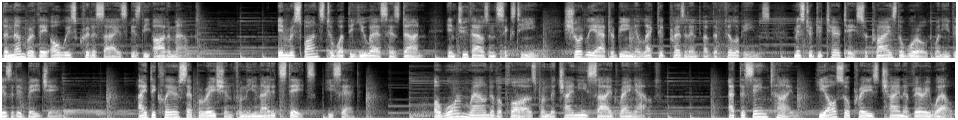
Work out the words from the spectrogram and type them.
The number they always criticize is the odd amount. In response to what the US has done, in 2016, shortly after being elected president of the Philippines, Mr. Duterte surprised the world when he visited Beijing. I declare separation from the United States, he said. A warm round of applause from the Chinese side rang out. At the same time, he also praised China very well,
